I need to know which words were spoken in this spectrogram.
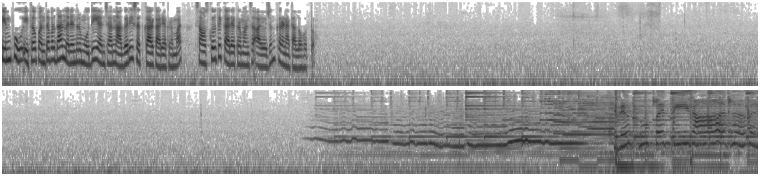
थिंपू इथं पंतप्रधान नरेंद्र मोदी यांच्या नागरी सत्कार कार्यक्रमात सांस्कृतिक कार्यक्रमांचं आयोजन करण्यात आलं होतं. रघुपति राघव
